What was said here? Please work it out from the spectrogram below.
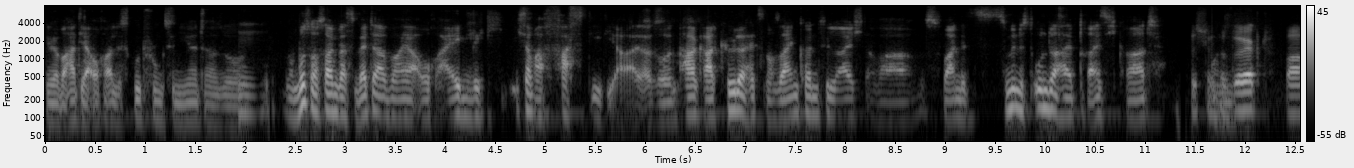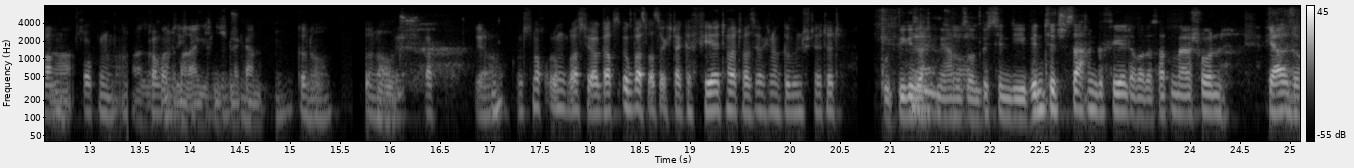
Ja. aber hat ja auch alles gut funktioniert. Also mhm. man muss auch sagen, das Wetter war ja auch eigentlich, ich sag mal, fast ideal. Also ein paar Grad kühler hätte es noch sein können vielleicht, aber es waren jetzt zumindest unterhalb 30 Grad. Bisschen bewölkt, warm, ja, trocken. Also Kann konnte man, man eigentlich nicht meckern. Genau, genau. ja, uns noch irgendwas? Ja, gab es irgendwas, was euch da gefehlt hat, was ihr euch noch gewünscht hättet? Gut, wie gesagt, mir haben so ein bisschen die Vintage-Sachen gefehlt, aber das hatten wir ja schon. Ja, also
